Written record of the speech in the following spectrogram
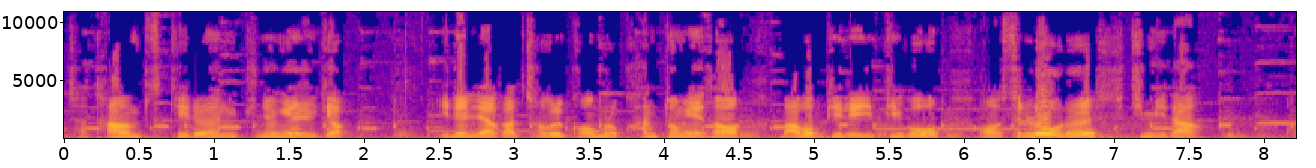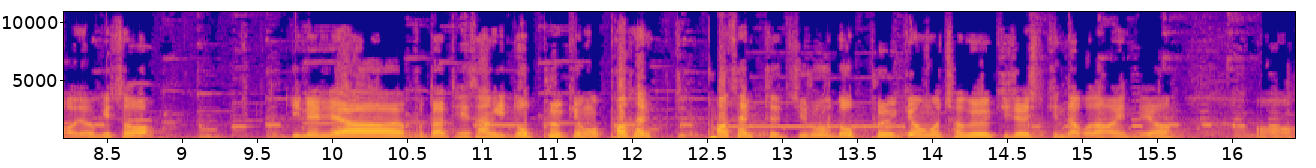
자, 다음 스킬은 균형의 일격. 이렐리아가 적을 검으로 관통해서 마법 피를 입히고 어, 슬로우를 시킵니다. 어, 여기서 이렐리아보다 대상이 높을 경우 퍼센트, 퍼센트지로 높을 경우 적을 기절시킨다고 나와 있는데요. 어,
